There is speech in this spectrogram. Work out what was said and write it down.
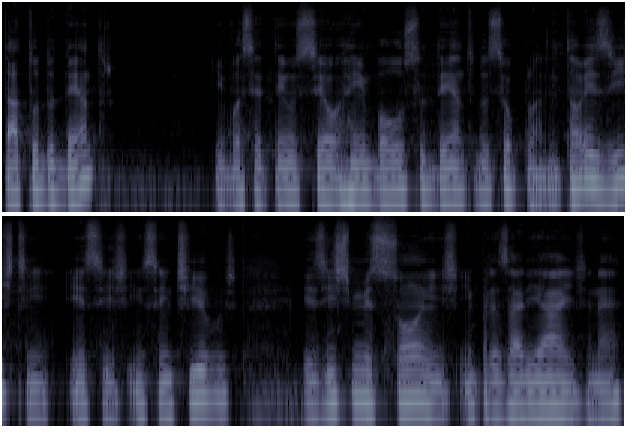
tá tudo dentro e você tem o seu reembolso dentro do seu plano. Então existem esses incentivos, existem missões empresariais, né,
